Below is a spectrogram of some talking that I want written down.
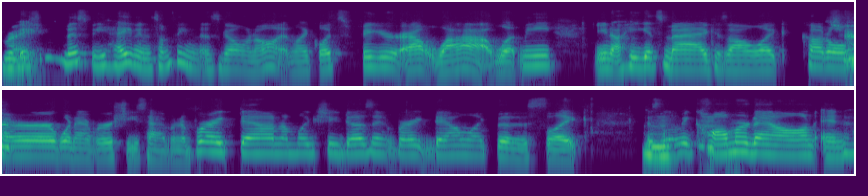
if she's misbehaving, something is going on. Like, let's figure out why. Let me, you know, he gets mad because I'll like cuddle Sure. her whenever she's having a breakdown. I'm like, she doesn't break down like this. Like, just Mhm. let me calm her down and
